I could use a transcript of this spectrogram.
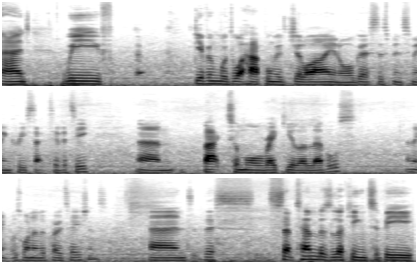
And we've, given with what happened with July and August, there's been some increased activity um, back to more regular levels. I think was one of the quotations. And this September's looking to be,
